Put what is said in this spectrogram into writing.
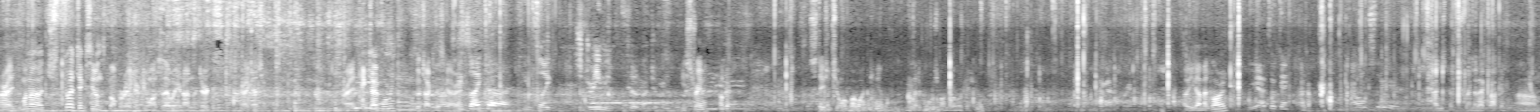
All right, you wanna just go ahead and take a seat on this bumper right here if you want, so that way you're not in the dirt. All right, got you. All right, hang tight for me. We'll go talk to this guy. Right? He's like, uh, he's like streaming to a bunch of people. He's streaming. Okay. Station two one four one. Can you medical respond to location? Oh, you got medical already? Yeah, it's okay. Okay. I'll stay here. I just got friend back talking. Um,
